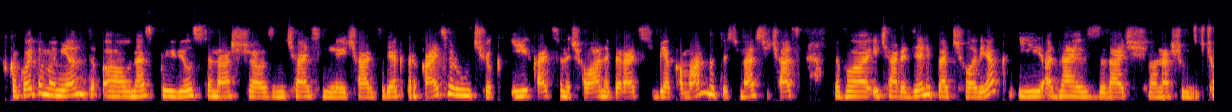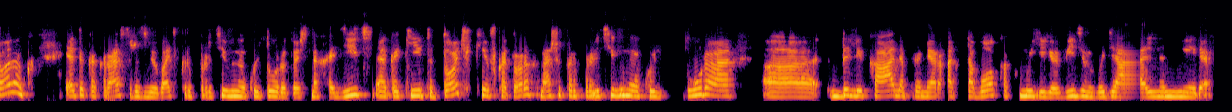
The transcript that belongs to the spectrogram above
В какой-то момент э, у нас появился наш э, замечательный HR-директор Катя Ручек, и Катя начала набирать себе команду, то есть у нас сейчас в HR-отделе пять человек, и одна из задач наших девчонок — это как раз развивать корпоративную культуру, то есть находить э, какие-то точки, в которых наша корпоративная культура э, далека, например, от того, как мы ее видим в идеальном мире.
